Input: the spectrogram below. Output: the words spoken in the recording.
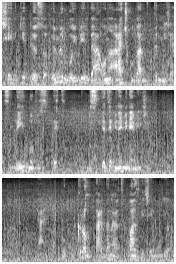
şeylik yapıyorsa ömür boyu bir daha ona araç kullandırmayacaksın. Değil motosiklet, bisiklete bine binemeyecek. Yani bu krallıklardan artık vazgeçelim diyorum.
